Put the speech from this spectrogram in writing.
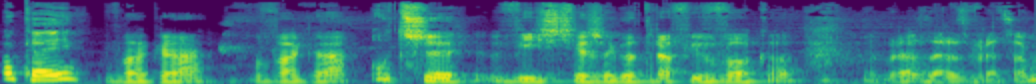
Okej. Uwaga, uwaga. Oczy wiście, że go trafił w oko. Dobra, zaraz wracam.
